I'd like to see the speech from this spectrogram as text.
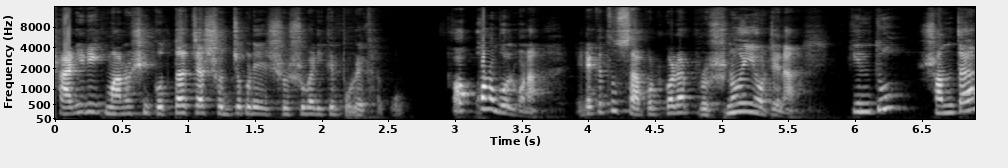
শারীরিক, মানসিক অত্যাচার সহ্য করে শ্বশুরবাড়িতে পড়ে থাকো। কখনো বলব না, এটাকে তো সাপোর্ট করার প্রশ্নই ওঠে না। কিন্তু সন্তান,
